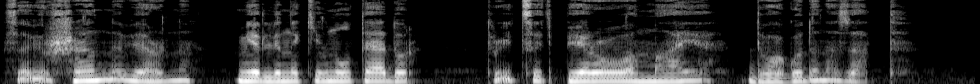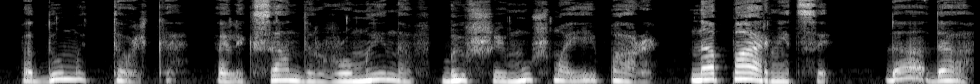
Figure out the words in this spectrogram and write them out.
«Совершенно верно», — медленно кивнул Теодор. «31 мая, два года назад. Подумать только, Александр Румынов, бывший муж моей пары. Напарницы. Да, да,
